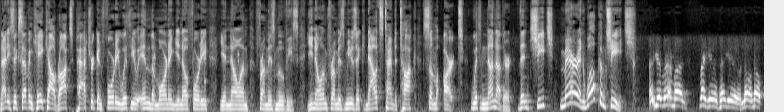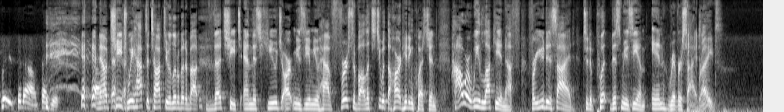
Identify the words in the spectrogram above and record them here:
96.7 KCal rocks. Patrick and 40 with you in the morning. You know 40, you know him from his movies. You know him from his music. Now it's time to talk some art with none other than Cheech Marin. Welcome, Cheech. Thank you very much. Thank you, thank you. No, no, please sit down. Thank you. now, Cheech, we have to talk to you a little bit about the Cheech and this huge art museum you have. First of all, let's do with the hard hitting question. How are we lucky enough for you to decide to, to put this museum in Riverside? Right.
